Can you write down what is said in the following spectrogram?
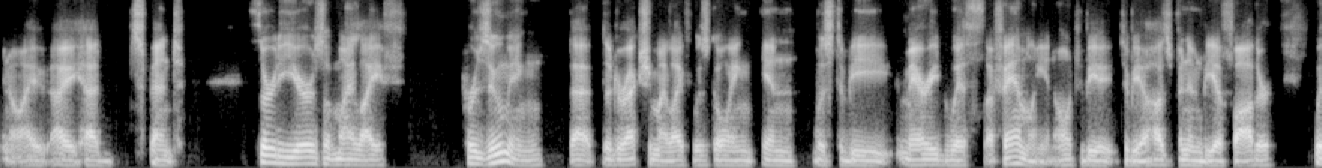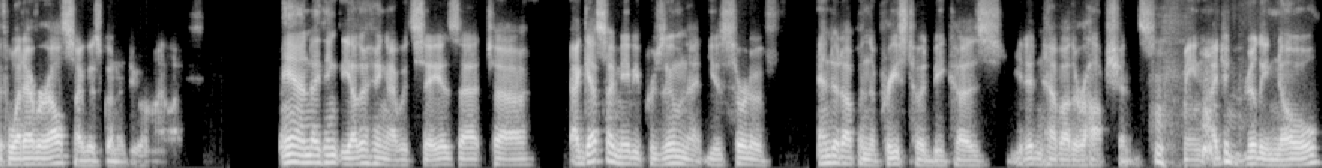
You know, I, I had spent 30 years of my life presuming that the direction my life was going in was to be married with a family, you know, to be to be a husband and be a father with whatever else I was going to do in my life. And I think the other thing I would say is that uh, I guess I maybe presume that you sort of ended up in the priesthood because you didn't have other options. I mean, I didn't really know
